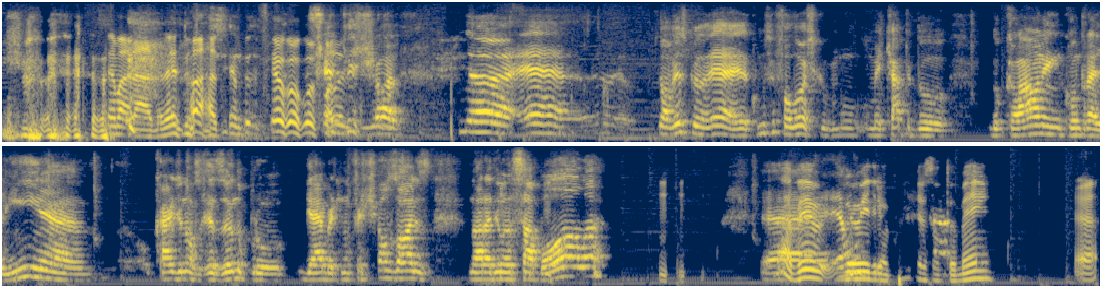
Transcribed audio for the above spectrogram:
Não é mais nada, né, Eduardo? Sempre, sempre chora. Não, é, talvez, é, como você falou, acho que o matchup do, do Clown contra a linha, o Cardinals rezando pro Gabbert não fechar os olhos na hora de lançar a bola. É, ah, veio, é veio um... o Adrian Peterson também. É.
